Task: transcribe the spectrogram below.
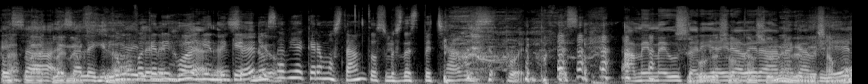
esa, la- la esa alegría. ¿Cómo y fue la que dijo energía. alguien de ¿En que serio? no sabía que éramos tantos los despechados? Bueno, pues a mí me gustaría porque ir a ver a Ana Gabriel.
